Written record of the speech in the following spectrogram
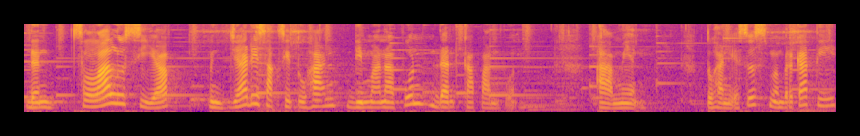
Dan selalu siap menjadi saksi Tuhan di mana pun dan kapan pun. Amin. Tuhan Yesus memberkati.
